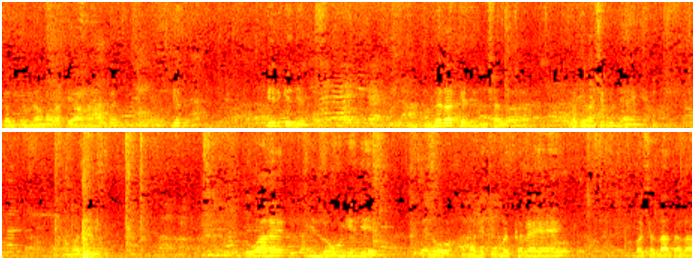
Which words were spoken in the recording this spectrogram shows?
दस दिन का हमारा क्याम है यहाँ पे फिर पीर के दिन, जुमेरात के दिन इंशाल्लाह मदीना शरीफ जाएँगे हमारी दुआ है इन लोगों के लिए जो हमारी खिदमत कर रहे हैं। बस अल्लाह ताला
